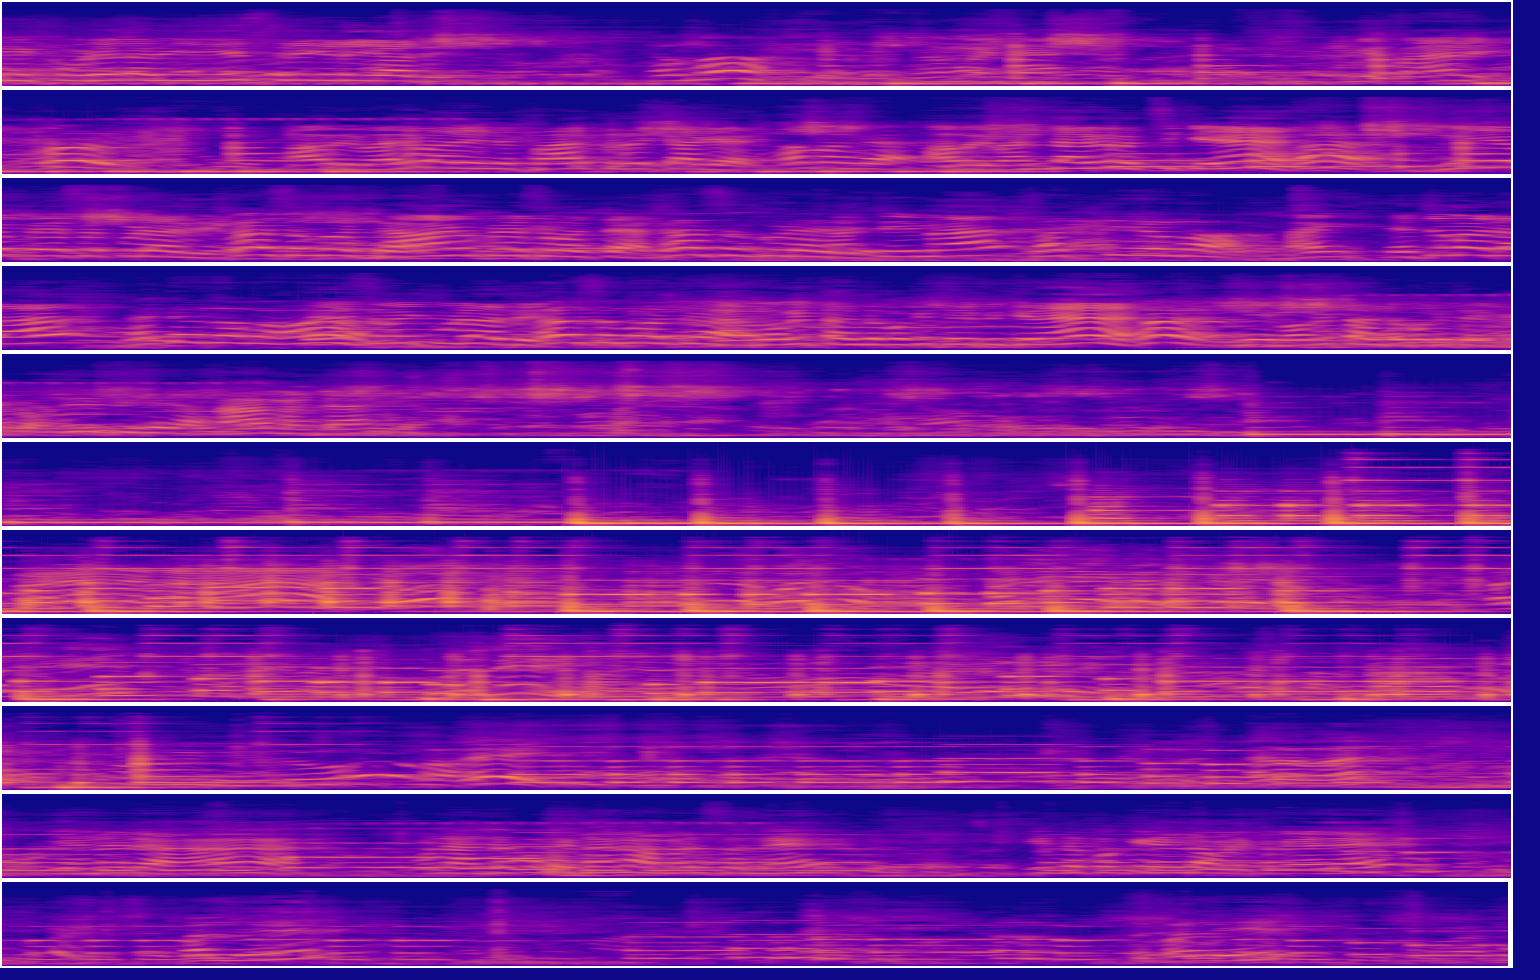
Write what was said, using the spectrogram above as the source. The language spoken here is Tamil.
எனக்கு உடல் அருகே சரி கிடையாது. இங்க பாரு. அவர் வருவார் என்னை பார்ப்பதற்காக. ஆமாங்க. அவர் வந்தாருன்னு வச்சுக்க. நீயும் பேசக்கூடாது. பேச மாட்டேன். நானும் பேச மாட்டேன். பேசக்கூடாது. சத்தியமா? சத்தியமா. நிஜமாடா? நிஜம்தாம்மா. பேசவே கூடாது. பேச மாட்டேன். நான் முகத்தை அந்த பக்கம் திருப்பிக்கிறேன். நீ முகத்தை அந்த பக்கம் திருப்பிக்கோ. திருப்பிக்கிறேன். ஆமாண்டா.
